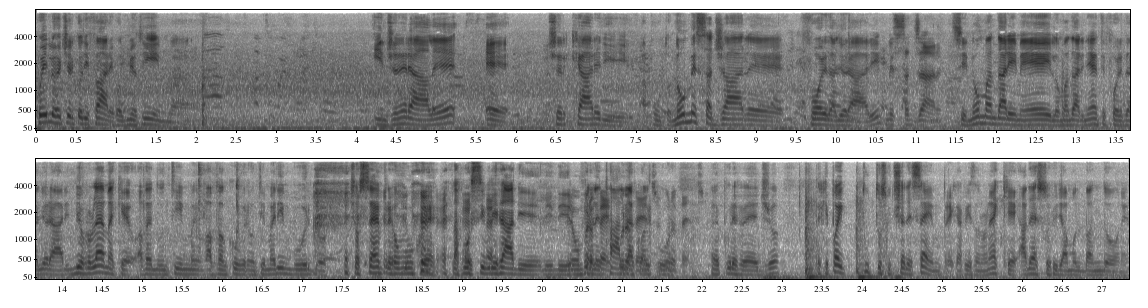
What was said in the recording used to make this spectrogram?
quello che cerco di fare col mio team in generale è cercare di appunto non messaggiare fuori dagli orari Messaggiare. sì, non mandare email, non mandare niente fuori dagli orari. Il mio problema è che avendo un team a Vancouver e un team a Edimburgo, ho sempre comunque la possibilità di, di- di Pure rompere le pe- palle pure a peggio, qualcuno. pure peggio. È pure peggio. Perché poi tutto succede sempre, capito? Non è che adesso chiudiamo il bandone.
